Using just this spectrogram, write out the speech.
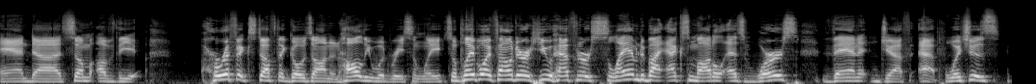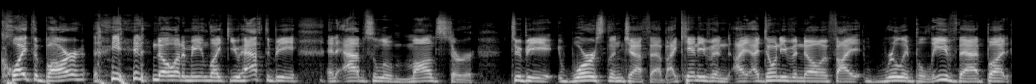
and uh, some of the horrific stuff that goes on in Hollywood recently. So Playboy founder Hugh Hefner slammed by X model as worse than Jeff Epp, which is quite the bar. you know what I mean? Like you have to be an absolute monster to be worse than Jeff Epp. I can't even, I, I, don't even know if I really believe that, but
